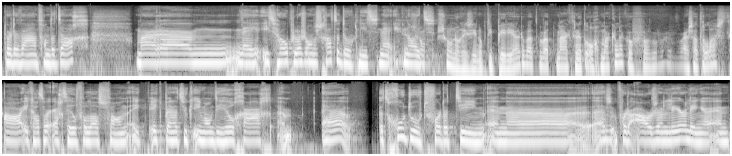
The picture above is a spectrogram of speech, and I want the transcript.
door de waan van de dag. Maar uh, nee, iets hopeloos onderschatten doe ik niet. Nee, nooit. Zoom nog eens in op die periode. Wat, wat maakte het ongemakkelijk of waar zat de last? Ah, ik had er echt heel veel last van. Ik, ik ben natuurlijk iemand die heel graag. Uh, het goed doet voor het team en uh, voor de ouders en leerlingen. En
